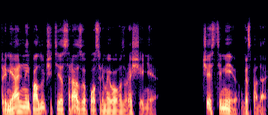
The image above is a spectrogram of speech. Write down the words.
Премиальный получите сразу после моего возвращения. Честь имею, господа.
